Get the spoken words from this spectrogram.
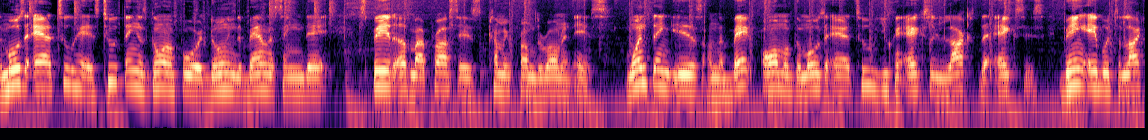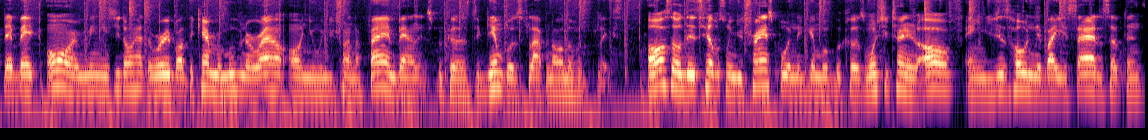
The Moza Air 2 has two things going for it during the balancing that sped up my process coming from the Ronin S. One thing is on the back arm of the Moza Air 2 you can actually lock the axis. Being able to lock that back arm means you don't have to worry about the camera moving around on you when you're trying to find balance because the gimbal is flapping all over the place. Also this helps when you're transporting the gimbal because once you turn it off and you're just holding it by your side or something,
